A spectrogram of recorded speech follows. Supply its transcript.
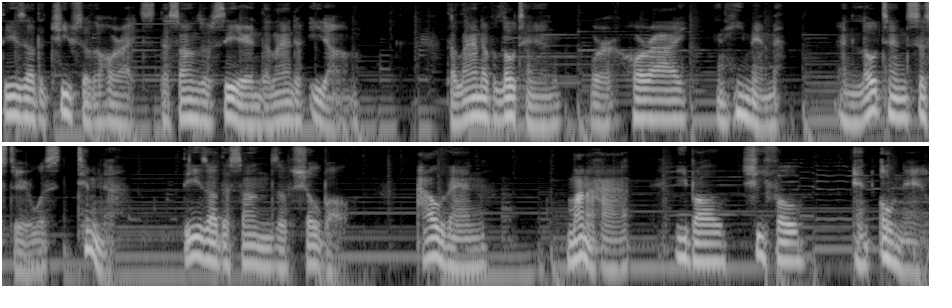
These are the chiefs of the Horites, the sons of Seir in the land of Edom. The land of Lotan were Hori and Hemam, and Lotan's sister was Timna. These are the sons of Shobal, Alvan, Manahath, Ebal, Shepho, and Onam.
